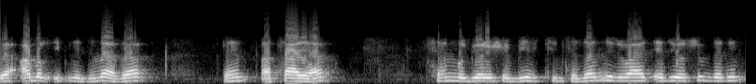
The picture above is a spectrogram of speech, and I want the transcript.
Ve Amr İbni Dinar da ben Ata'ya sen bu görüşü bir kimseden mi rivayet ediyorsun dedim.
